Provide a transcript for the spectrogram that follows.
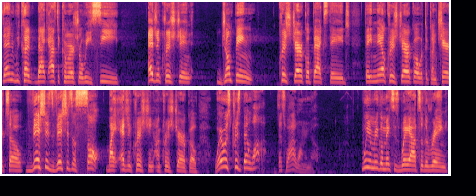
Then we cut back after commercial. We see Edge and Christian jumping Chris Jericho backstage. They nail Chris Jericho with the Con-Chair-To. Vicious, vicious assault by Edge and Christian on Chris Jericho. Where was Chris Benoit? That's what I want to know. William Regal makes his way out to the ring.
